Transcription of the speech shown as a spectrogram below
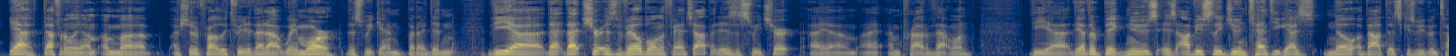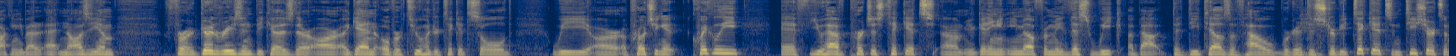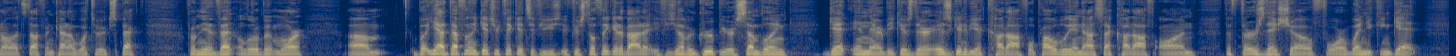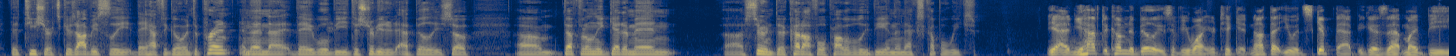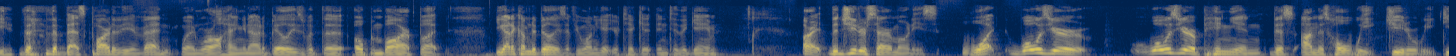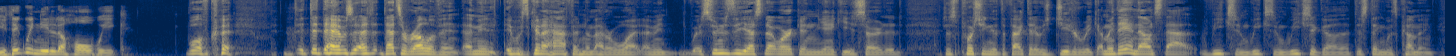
Yeah, definitely. I'm. I'm uh, I should have probably tweeted that out way more this weekend, but I didn't. The uh, that that shirt is available in the fan shop. It is a sweet shirt. I um I, I'm proud of that one. The uh, the other big news is obviously June 10th. You guys know about this because we've been talking about it at nauseum for a good reason. Because there are again over 200 tickets sold. We are approaching it quickly. If you have purchased tickets, um, you're getting an email from me this week about the details of how we're going to distribute tickets and T-shirts and all that stuff, and kind of what to expect from the event a little bit more. Um, but yeah, definitely get your tickets if you if you're still thinking about it. If you have a group you're assembling, get in there because there is going to be a cutoff. We'll probably announce that cutoff on the Thursday show for when you can get the T-shirts because obviously they have to go into print and then that, they will be distributed at Billy's. So um, definitely get them in uh, soon. The cutoff will probably be in the next couple weeks. Yeah, and you have to come to Billy's if you want your ticket. Not that you would skip that because that might be the, the best part of the event when we're all hanging out at Billy's with the open bar, but you got to come to Billy's if you want to get your ticket into the game. All right, the Jeter ceremonies. What what was your what was your opinion this on this whole week, Jeter week? Do you think we needed a whole week? Well, of course, that was uh, that's irrelevant. I mean, it was going to happen no matter what. I mean, as soon as the Yes Network and Yankees started just pushing that the fact that it was Jeter week. I mean, they announced that weeks and weeks and weeks ago that this thing was coming.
